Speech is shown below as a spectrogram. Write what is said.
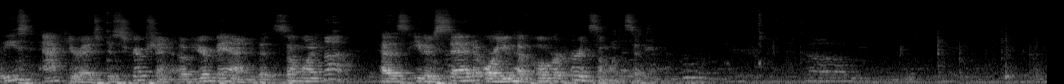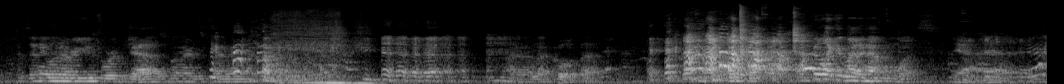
least accurate description of your band that someone has either said or you have overheard someone say? Um, Has anyone ever used the word jazz when they're describing it? I- I'm not cool with that. I feel like it might have happened once. Yeah, yeah.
